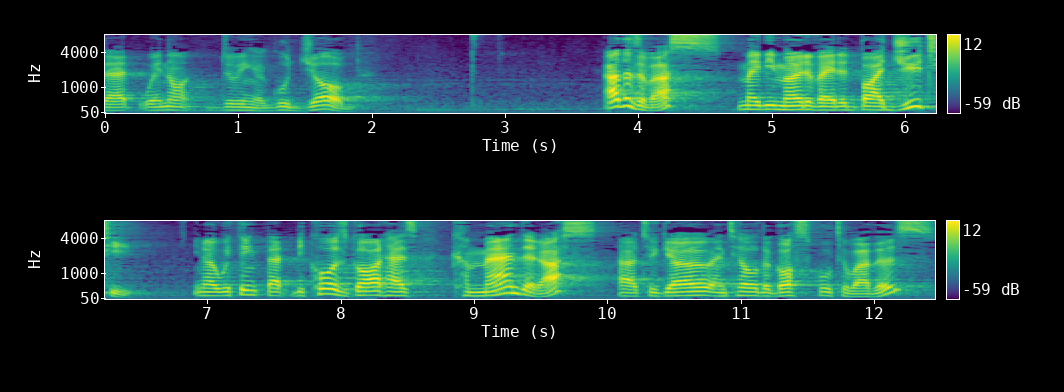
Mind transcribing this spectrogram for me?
that we're not doing a good job. Others of us may be motivated by duty. You know, we think that because God has commanded us uh, to go and tell the gospel to others,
